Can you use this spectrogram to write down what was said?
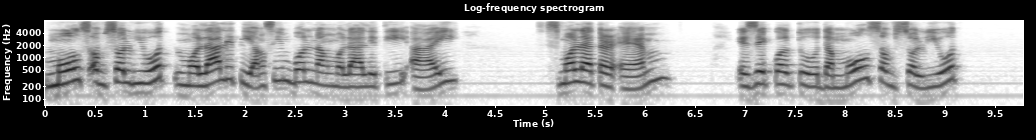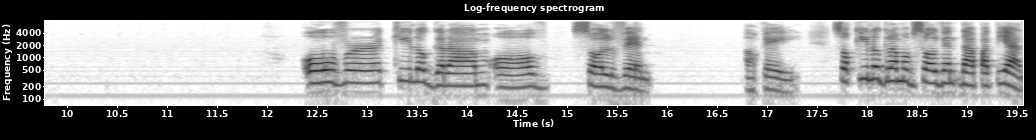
Moles of solute, molality. Ang symbol ng molality ay small letter m is equal to the moles of solute over kilogram of solvent. Okay. So, kilogram of solvent dapat yan.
